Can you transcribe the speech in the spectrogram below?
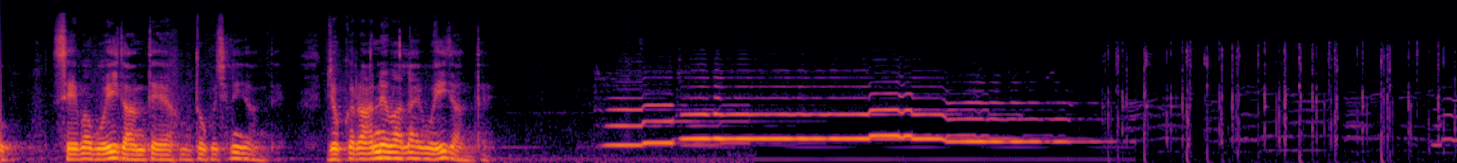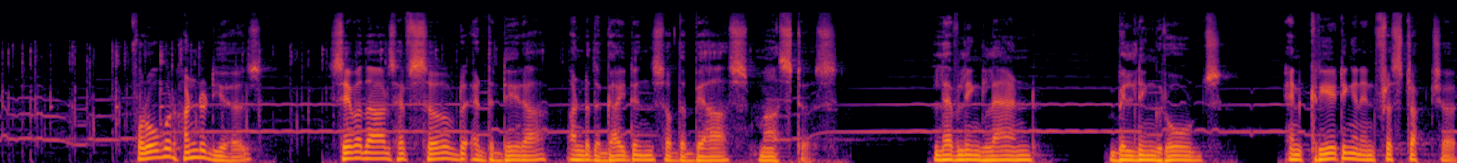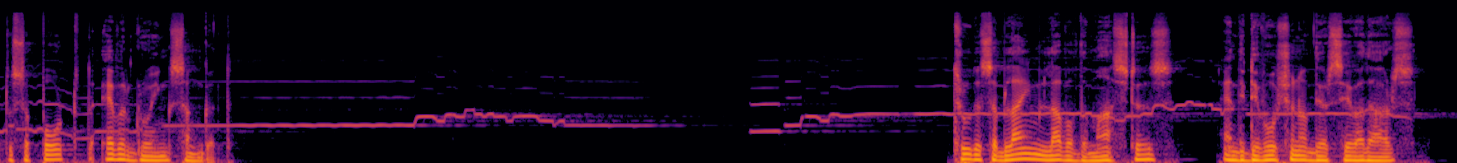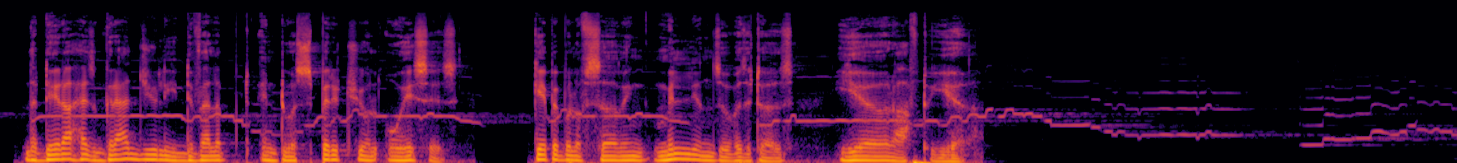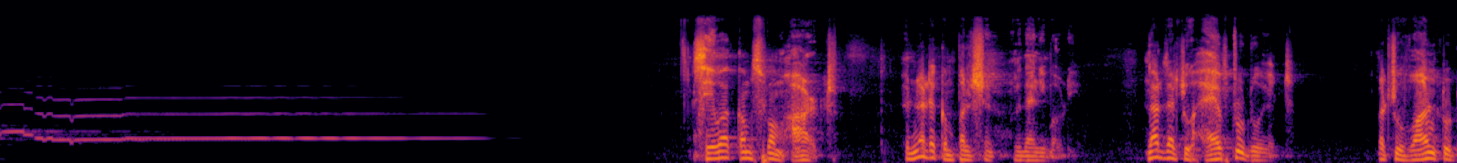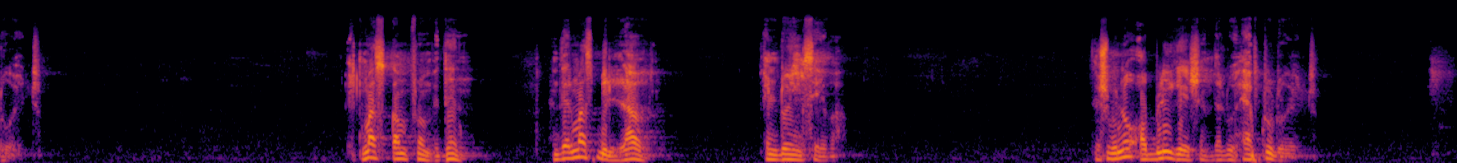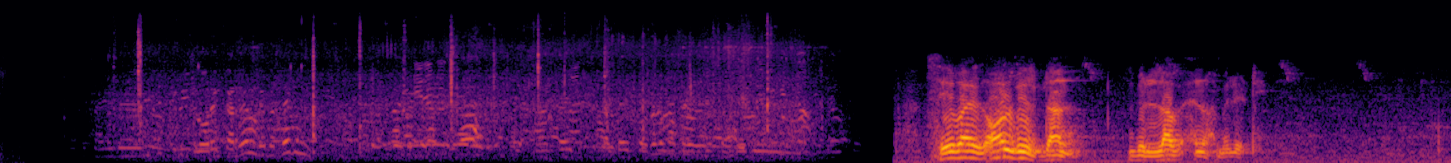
सेवा वही जानते हैं हम तो कुछ नहीं जानते जो कराने वाला है वही जानता है For over 100 years, Sevadars have served at the Dera under the guidance of the Byas masters, leveling land, building roads, and creating an infrastructure to support the ever growing Sangat. Through the sublime love of the masters and the devotion of their Sevadars, the Dera has gradually developed into a spiritual oasis capable of serving millions of visitors year after year. Seva comes from heart. It's not a compulsion with anybody. Not that you have to do it, but you want to do it. It must come from within. And there must be love in doing seva. There should be no obligation that we have to do it. Seva is always done with love and humility.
